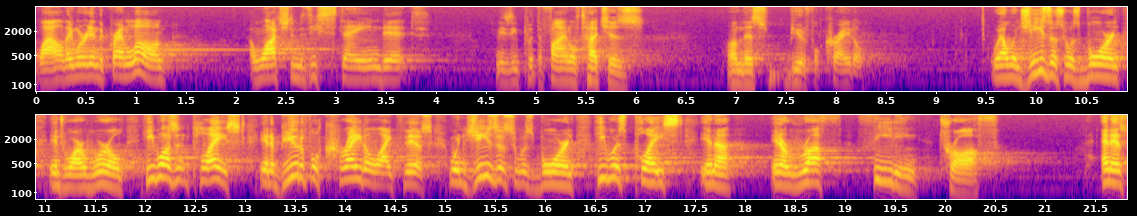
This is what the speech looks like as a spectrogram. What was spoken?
while. They weren't in the cradle long. I watched him as he stained it, and as he put the final touches on this beautiful cradle. Well, when Jesus was born into our world, he wasn't placed in a beautiful cradle like this. When Jesus was born, he was placed in a, in a rough feeding trough. And as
